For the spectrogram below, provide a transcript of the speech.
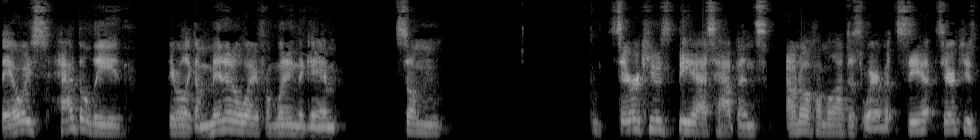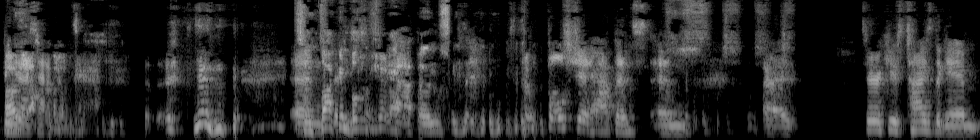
they always had the lead. They were like a minute away from winning the game. Some Syracuse BS happens. I don't know if I'm allowed to swear, but Sy- Syracuse BS Oh, yeah. happens. Some fucking they- bullshit happens. some bullshit happens, and uh, Syracuse ties the game,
